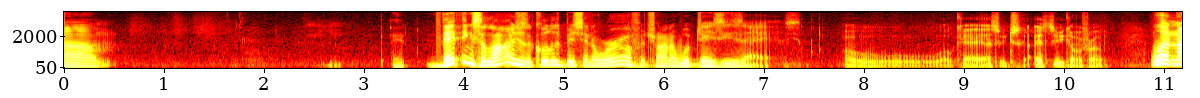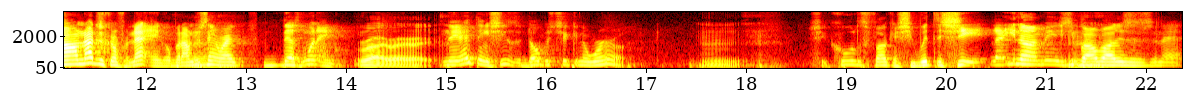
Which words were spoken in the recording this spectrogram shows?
Um they think Solange is the coolest bitch in the world for trying to whoop Jay Z's ass. Oh, okay. That's what you, that's where you coming from. Well, no, I'm not just coming from that angle, but I'm just saying, right? That's one angle. Right, right, right. They think she's the dopest chick in the world. She cool as fuck and she with the shit. Like, you know what I mean? She blah, blah, this, this, and that.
